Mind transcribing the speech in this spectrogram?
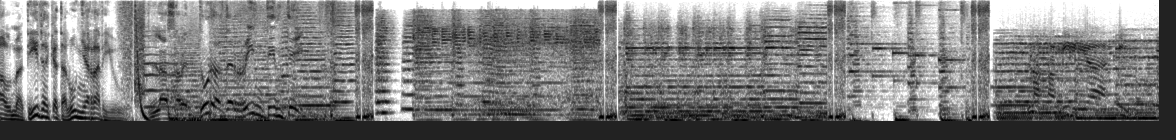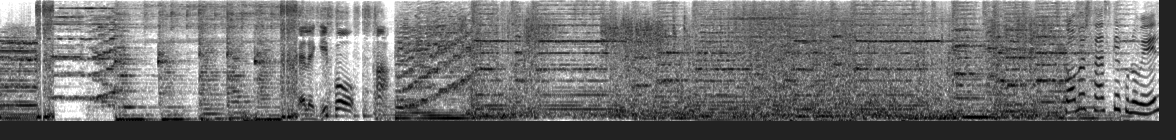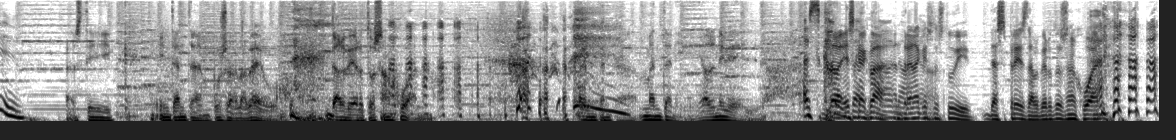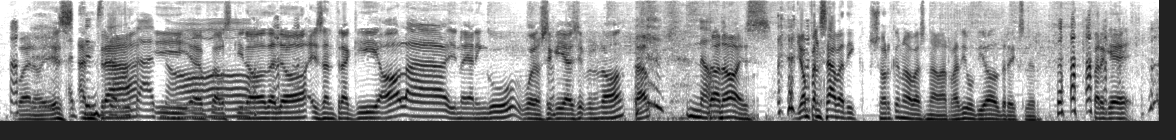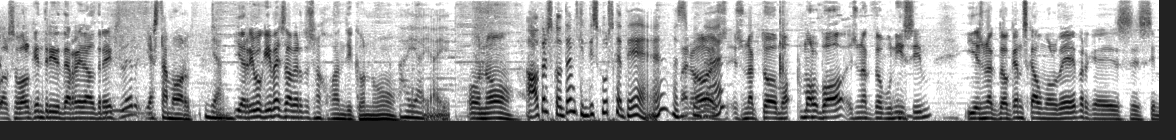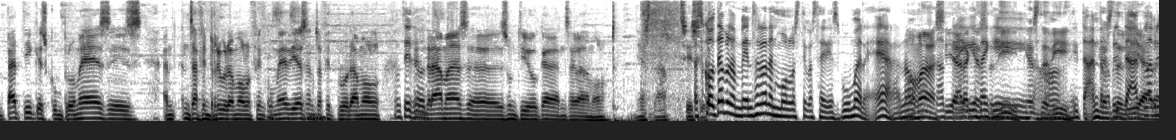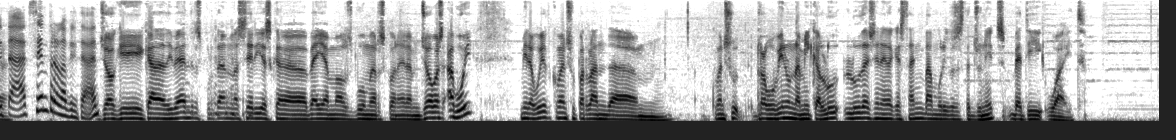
El matí de Catalunya Ràdio. Las aventuras de Rin Tin Tin. La familia El equipo A. Com estàs, que Novell? Estic intentant posar la veu d'Alberto San Juan intentar mantenir el nivell. Escolta, No, és que, clar, no, no, entrar en no. aquest estudi després d'Alberto San Juan, bueno, és entrar derrotat, i, no. eh, pels qui no d'allò, és entrar aquí, hola, i no hi ha ningú, bueno, sí que hi ha gent, però no, tal? No. No, no, és... Jo em pensava, dic, sort que no vas anar a la ràdio el dia del Drexler, perquè qualsevol que entri darrere el Drexler ja està mort. Ja. I arribo aquí i veig l'Alberto San Juan, dic, oh no, Ai, ai, ai. oh no. Oh, però escolta'm, quin discurs que té, eh? Has Bueno, és, és un actor mo molt bo, és un actor boníssim, i és un actor que ens cau molt bé perquè és, és simpàtic, és compromès, és, en, ens ha fet riure molt fent comèdies, ens ha fet plorar molt fent tot. drames, eh, és un tio que ens agrada molt. Ja està, sí, sí. Escolta, però també ens agraden molt les teves sèries boomer, eh? Ara no. Home, no sí, ara què has de aquí. dir? Què has de dir? I tant, la de dir veritat, la veritat, sempre la veritat. Jo aquí cada divendres portant les sèries que veiem els boomers quan érem joves. Avui, mira, avui et començo parlant de... Començo rebobint una mica. L'1 de gener d'aquest any va morir als Estats Units Betty White.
